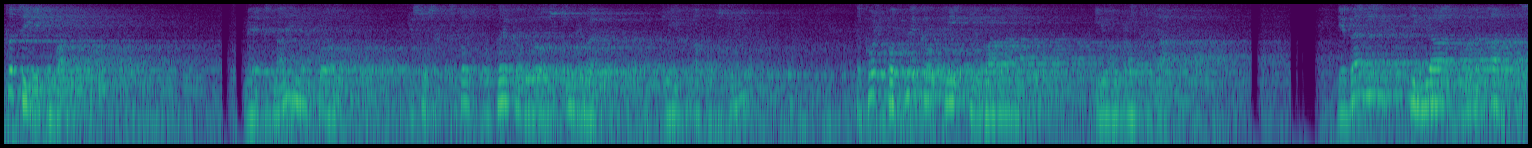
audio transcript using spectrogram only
Хто це є Іван? Ми знаємо, що Ісус Христос покликав до служби своїх апостолів, також покликав і Івана, його брата Якова. І далі ім'я Бонаарес,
